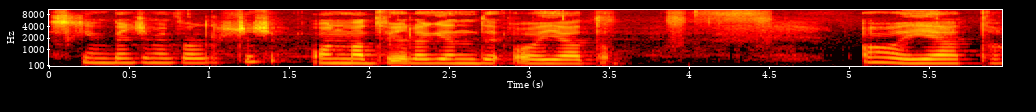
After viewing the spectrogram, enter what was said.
Z kim będziemy walczyć? On ma dwie legendy. O ja to. O ja to.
